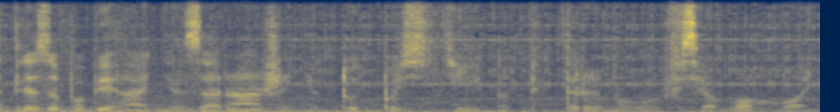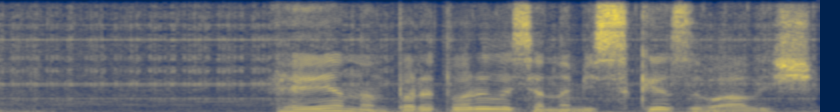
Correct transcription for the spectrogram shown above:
а для запобігання зараженню тут постійно підтримувався вогонь. Гееннан перетворилася на міське звалище,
